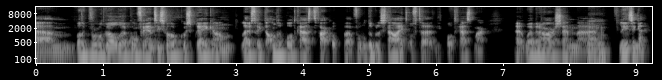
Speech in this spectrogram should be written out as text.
Um, wat ik bijvoorbeeld wel de conferenties waarop ik spreek, en dan luister ik de andere podcasts, vaak op uh, bijvoorbeeld dubbele snelheid, of de, niet podcast, maar uh, webinars en uh, mm-hmm. lezingen.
